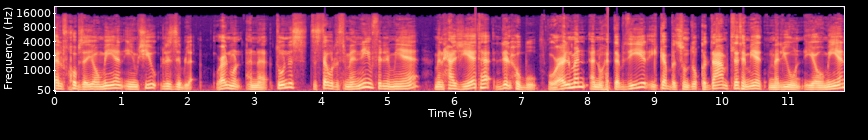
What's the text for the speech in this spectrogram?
ألف خبزة يوميا يمشيوا للزبلة. وعلم أن تونس تستورد 80% من حاجياتها للحبوب. وعلما أنه التبذير يكبد صندوق الدعم 300 مليون يوميا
